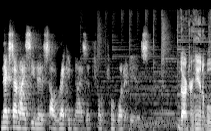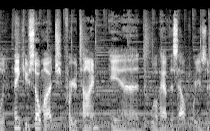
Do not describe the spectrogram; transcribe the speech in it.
next time I see this, I'll recognize it for, for what it is. Dr. Hannibal, thank you so much for your time, and we'll have this out for you soon.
